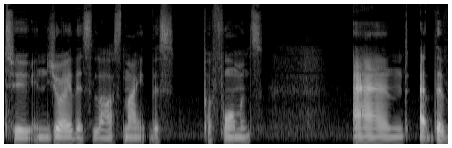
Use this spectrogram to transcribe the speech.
to enjoy this last night, this performance. And at the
